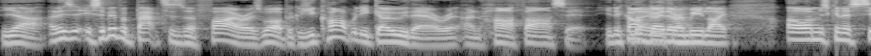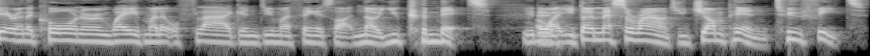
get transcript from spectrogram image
Yeah, and it's, it's a bit of a baptism of fire as well because you can't really go there and half-ass it. You can't No, go there and can't. be like, "Oh, I'm just going to sit here in the corner and wave my little flag and do my thing." It's like, no, you commit. You do. All right, you don't mess around. You jump in, two feet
